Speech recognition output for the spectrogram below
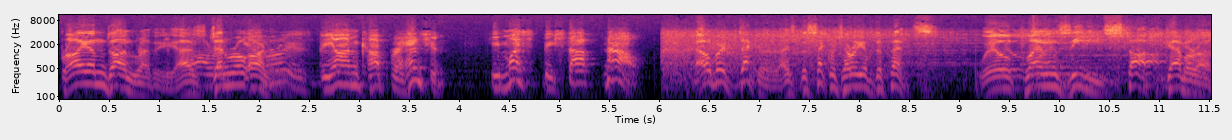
Brian Donlevy as General Arnold. is beyond comprehension. He must be stopped now. Albert Dekker as the Secretary of Defense. Will Plan Z stop Gamera?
